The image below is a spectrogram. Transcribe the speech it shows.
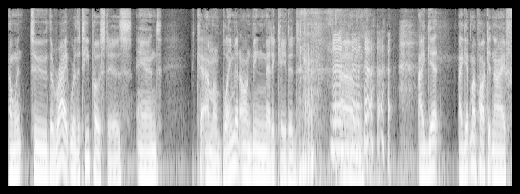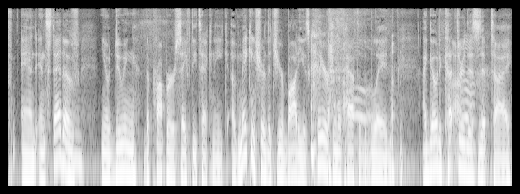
I went to the right where the T post is, and I'm going to blame it on being medicated. um, I get I get my pocket knife, and instead of you know doing the proper safety technique of making sure that your body is clear from the path of the blade, I go to cut through this zip tie,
